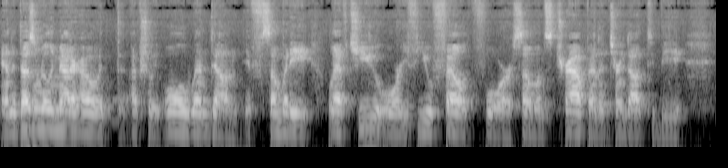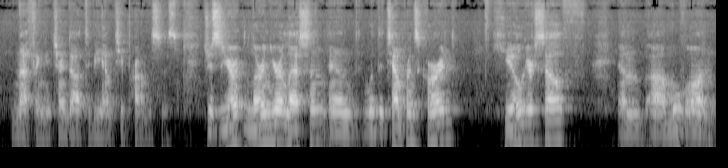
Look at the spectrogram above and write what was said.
And it doesn't really matter how it actually all went down. If somebody left you or if you fell for someone's trap and it turned out to be nothing, it turned out to be empty promises. Just your, learn your lesson and with the temperance card, heal yourself and uh, move on.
